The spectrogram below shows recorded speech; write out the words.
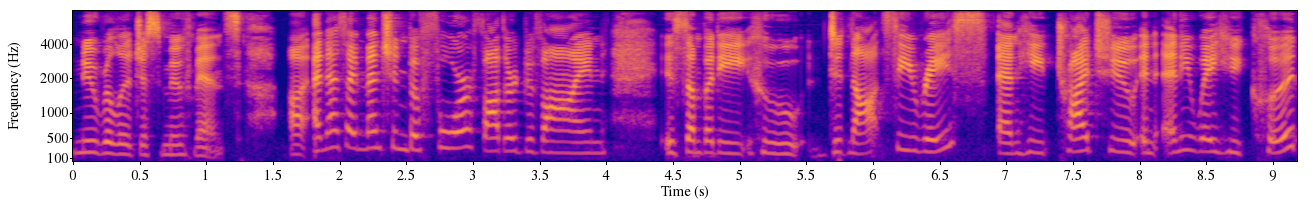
new religious movements. Uh, and as I mentioned before, Father Divine is somebody who did not see race, and he tried to, in any way he could,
